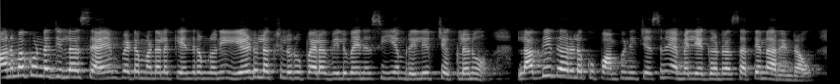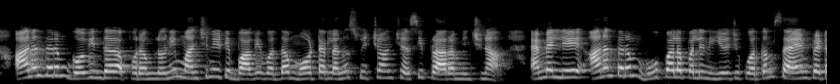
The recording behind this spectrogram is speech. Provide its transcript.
హనుమకొండ జిల్లా సాయంపేట మండల కేంద్రంలోని ఏడు లక్షల రూపాయల విలువైన సీఎం రిలీఫ్ చెక్లను లబ్ధిదారులకు పంపిణీ చేసిన ఎమ్మెల్యే గండ్ర సత్యనారాయణరావు. అనంతరం గోవిందపురంలోని మంచినీటి బావి వద్ద మోటార్లను స్విచ్ ఆన్ చేసి ప్రారంభించిన ఎమ్మెల్యే అనంతరం భూపాలపల్లి నియోజకవర్గం సాయంపేట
